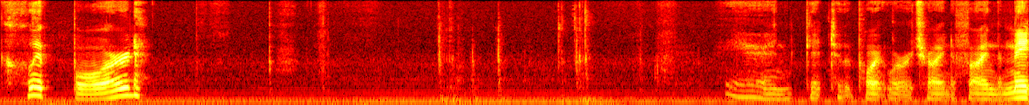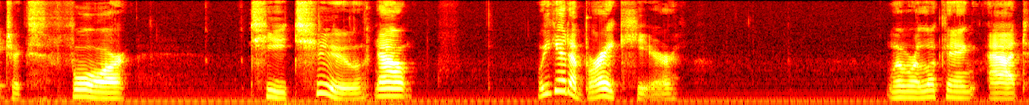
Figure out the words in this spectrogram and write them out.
clipboard. And get to the point where we're trying to find the matrix for T2. Now, we get a break here when we're looking at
